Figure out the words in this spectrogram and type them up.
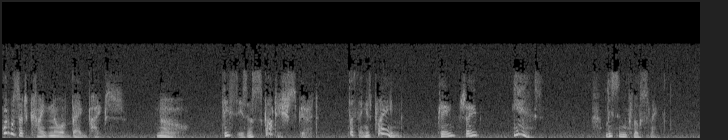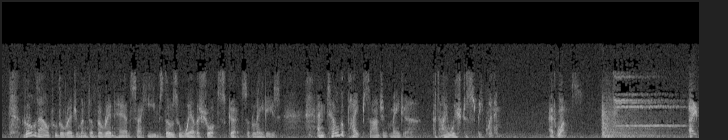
What would such kind know of bagpipes? No. This is a Scottish spirit. The thing is plain. Plain, Sahib? Yes. Listen closely. Go thou to the regiment of the red-haired sahibs, those who wear the short skirts of ladies, and tell the pipe sergeant major that I wish to speak with him. At once. Pipe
